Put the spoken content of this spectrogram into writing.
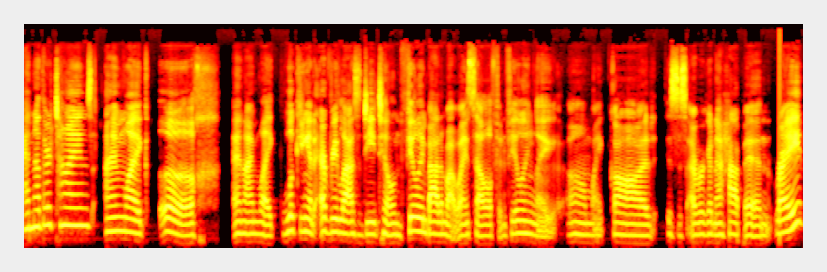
And other times I'm like, ugh. And I'm like looking at every last detail and feeling bad about myself and feeling like, oh my God, is this ever going to happen? Right.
